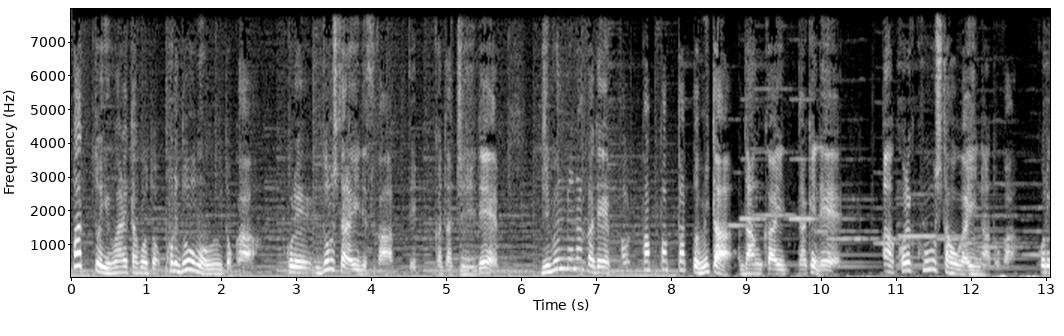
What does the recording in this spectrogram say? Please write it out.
パッと言われたこと、これどう思う？とか、これどうしたらいいですか？っていう形で自分の中でパッパッパッパッと見た段階だけであこれこうした方がいいなとかこれ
